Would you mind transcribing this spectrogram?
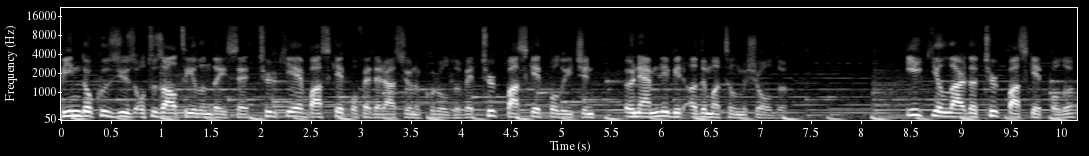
1936 yılında ise Türkiye Basketbol Federasyonu kuruldu ve Türk basketbolu için önemli bir adım atılmış oldu. İlk yıllarda Türk basketbolu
